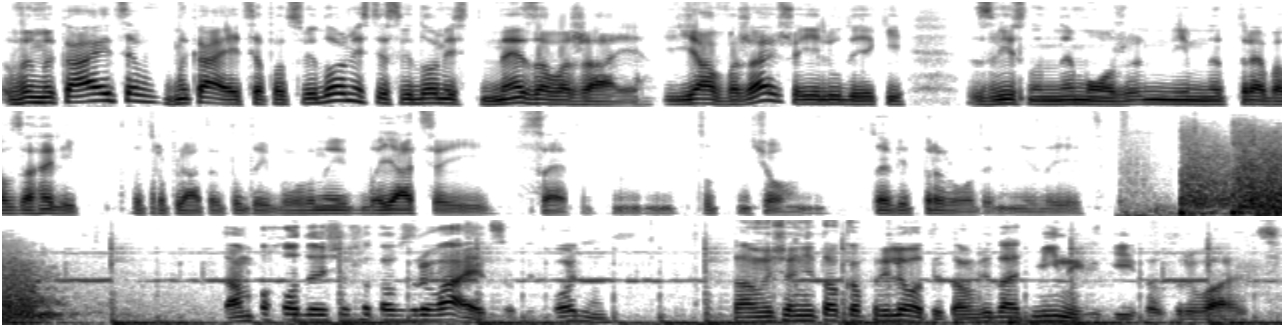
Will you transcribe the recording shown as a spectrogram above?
вимикається, вмикається підсвідомість, і свідомість не заважає. Я вважаю, що є люди, які, звісно, не можуть, їм не треба взагалі потрапляти туди, бо вони бояться і все. Тут, тут нічого. Це від природи, мені здається. Там, походу, еще что-то взрывается, ты понял? Там еще не только прилеты, там, видать, мины какие-то взрываются.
